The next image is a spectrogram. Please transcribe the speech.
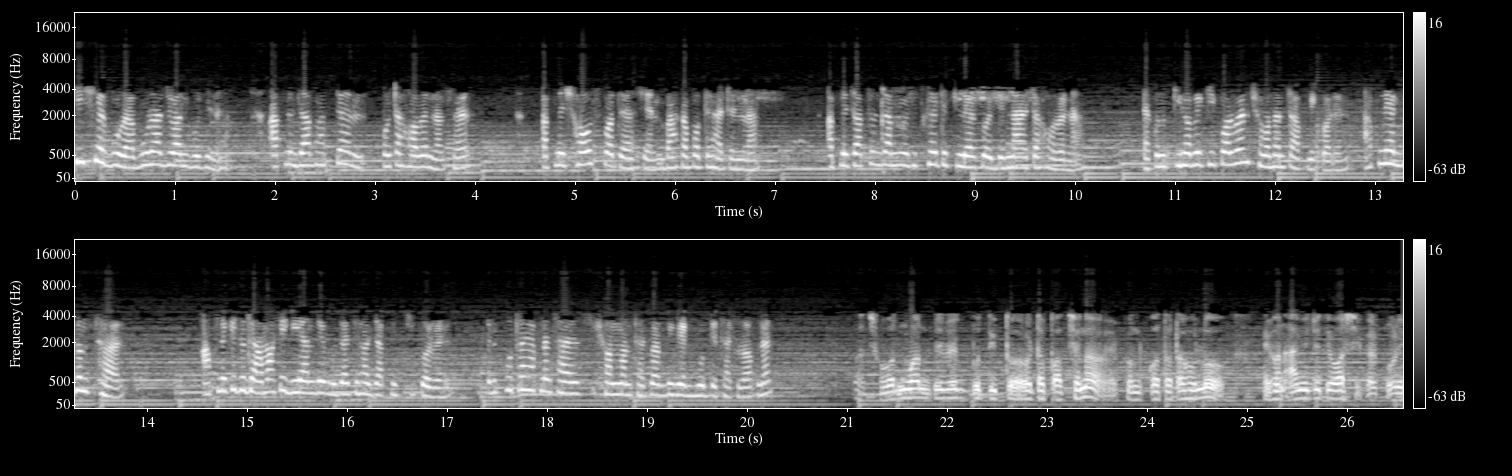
কিসের বুড়া? বুড়া জোয়ান বুঝি না। আপনি যা ভাবছেন ওটা হবে না স্যার। আপনি সহজ পথে আসেন বাঁকা পথে হাঁটেন না। আপনি চাচ্ছেন যে আমি ওষুধ খাইতে ক্লিয়ার করে দিন না, এটা হবে না। এখন কীভাবে কি করবেন, সমাধানটা আপনি করেন। আপনি একদম স্যার আপনাকে যদি আমাকে জ্ঞান দিয়ে বোঝাতে হয় যে আপনি কি করবেন, তাহলে কোথায় আপনার সম্মান থাকবে বিবেক বুদ্ধি থাকল আপনার? সম্মান, বিবেক, বুদ্ধি তো ওটা পাচ্ছে না। এখন কথাটা হলো, এখন আমি যদি অস্বীকার করি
